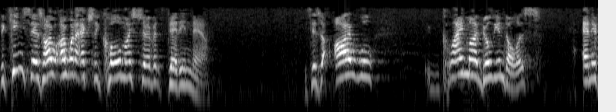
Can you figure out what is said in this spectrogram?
the king says, I, I want to actually call my servant's dead in now. He says, I will claim my billion dollars, and if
